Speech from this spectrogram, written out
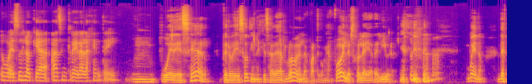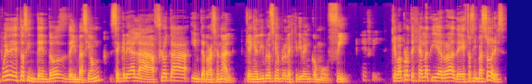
O eso es lo que hacen creer a la gente ahí. Mm, puede ser. Pero eso tienes que saberlo en la parte con spoilers, con la idea del libro. bueno, después de estos intentos de invasión, se crea la Flota Internacional, que en el libro siempre le escriben como FI. Que va a proteger la Tierra de estos invasores.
